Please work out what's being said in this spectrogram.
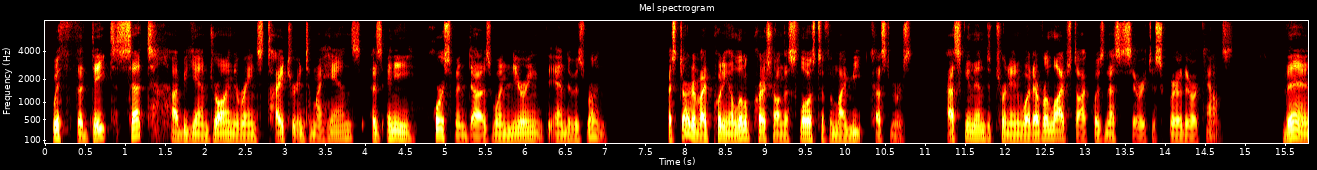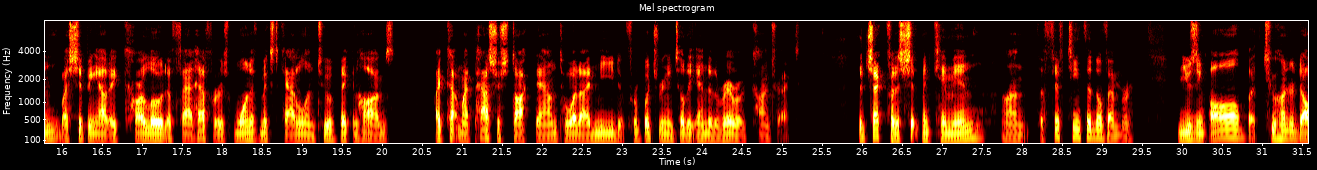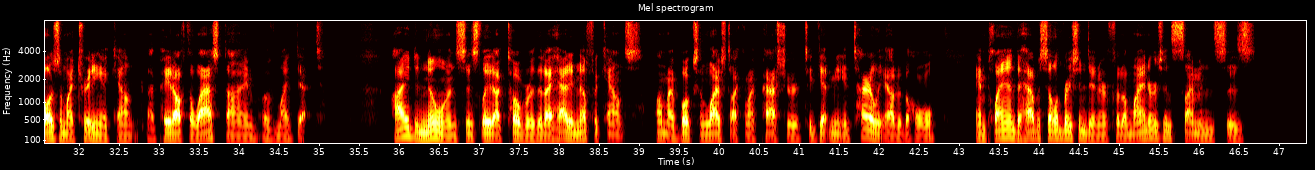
With the date set, I began drawing the reins tighter into my hands, as any horseman does when nearing the end of his run. I started by putting a little pressure on the slowest of my meat customers, asking them to turn in whatever livestock was necessary to square their accounts. Then, by shipping out a carload of fat heifers, one of mixed cattle, and two of bacon hogs, I cut my pasture stock down to what I'd need for butchering until the end of the railroad contract. The check for the shipment came in on the 15th of November. Using all but $200 of my trading account, I paid off the last dime of my debt. I'd known since late October that I had enough accounts on my books and livestock in my pasture to get me entirely out of the hole, and planned to have a celebration dinner for the miners and Simonses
